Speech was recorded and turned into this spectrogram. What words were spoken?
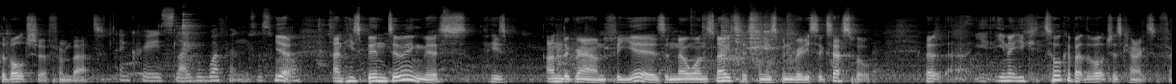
the vulture from that. And creates like weapons as well. Yeah, and he's been doing this. He's underground for years, and no one's noticed, and he's been really successful. But, uh, you, you know, you could talk about the Vulture's character for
